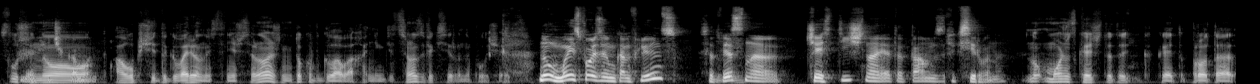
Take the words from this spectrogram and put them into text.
Слушай, но а общие договоренности, они же все равно же не только в головах, они где-то все равно зафиксированы, получается. Ну, мы используем Confluence, соответственно, частично это там зафиксировано. Ну, можно сказать, что это какая-то прото,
